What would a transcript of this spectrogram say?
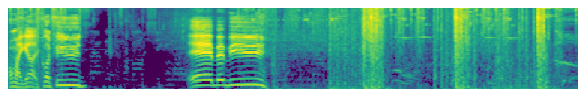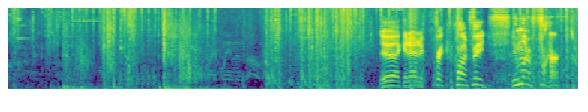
Oh my god, confused. Eh, hey, baby. Yeah, I can add a freaking quad feed, you motherfucker!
